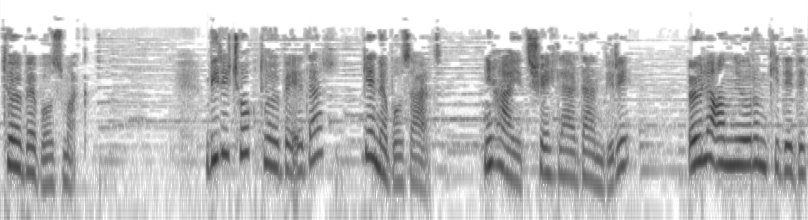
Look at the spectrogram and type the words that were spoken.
Tövbe bozmak Biri çok tövbe eder, gene bozardı. Nihayet şeyhlerden biri, öyle anlıyorum ki dedi,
